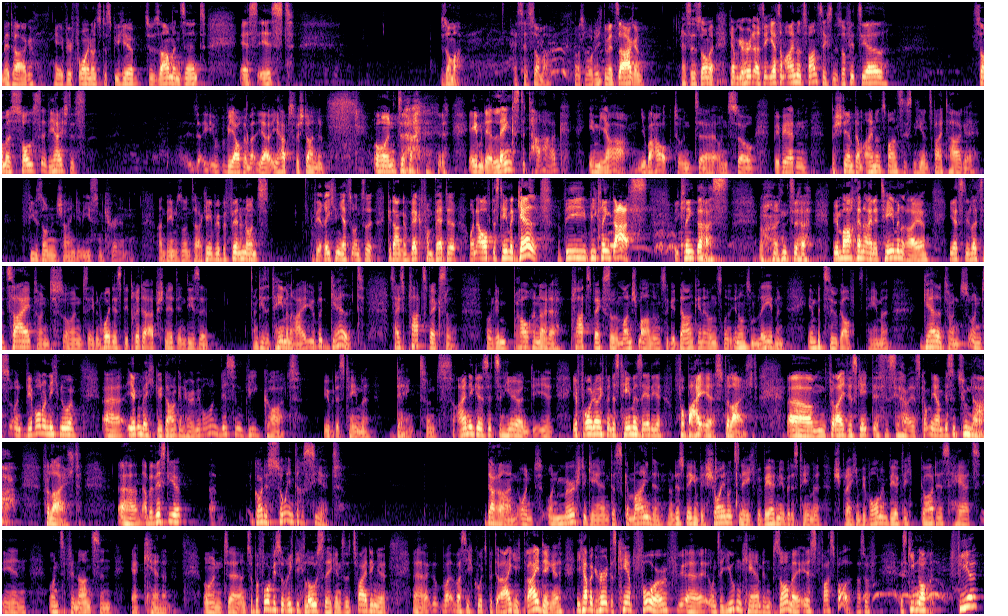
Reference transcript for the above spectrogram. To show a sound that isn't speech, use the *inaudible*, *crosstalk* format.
Mittag. Hey, wir freuen uns, dass wir hier zusammen sind. Es ist Sommer. Es ist Sommer. Was wollte ich damit sagen? Es ist Sommer. Ich habe gehört, also jetzt am 21. ist offiziell Sommer Solstice, wie heißt es? Wie auch immer, ja, ihr habt es verstanden. Und äh, *laughs* eben der längste Tag im Jahr überhaupt. Und, äh, und so, wir werden bestimmt am 21. hier in zwei Tagen viel Sonnenschein genießen können an dem Sonntag. Hey, wir befinden uns, wir richten jetzt unsere Gedanken weg vom Wetter und auf das Thema Geld. Wie, wie klingt das? Wie klingt das? Und äh, wir machen eine Themenreihe jetzt die letzte Zeit und, und eben heute ist der dritte Abschnitt in diese, in diese Themenreihe über Geld. Das heißt Platzwechsel. Und wir brauchen einen Platzwechsel manchmal in unseren Gedanken, in, unseren, in unserem Leben in Bezug auf das Thema Geld. Und, und, und wir wollen nicht nur äh, irgendwelche Gedanken hören, wir wollen wissen, wie Gott über das Thema denkt. Und einige sitzen hier und ihr, ihr freut euch, wenn das Themaserie vorbei ist, vielleicht. Ähm, vielleicht es geht, es, ist, es kommt mir ein bisschen zu nah, vielleicht. Äh, aber wisst ihr, äh, Gott ist so interessiert daran und, und möchte gern, dass Gemeinden, und deswegen, wir scheuen uns nicht, wir werden über das Thema sprechen. Wir wollen wirklich Gottes Herz in unsere Finanzen erkennen. Und, äh, und so bevor wir so richtig loslegen, so zwei Dinge, äh, was ich kurz bitte, eigentlich drei Dinge. Ich habe gehört, das Camp 4, äh, unser Jugendcamp im Sommer, ist fast voll. Also es gibt noch vier,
